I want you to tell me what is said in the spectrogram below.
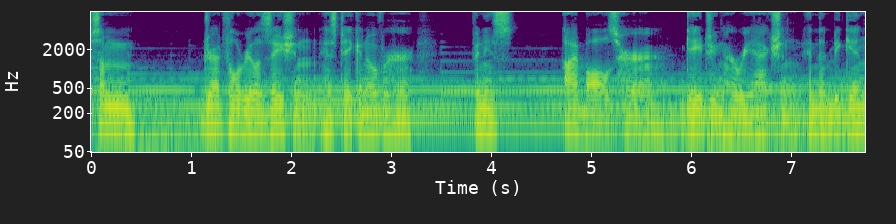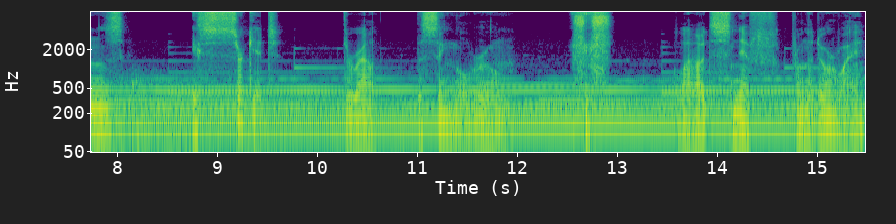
Some dreadful realization has taken over her. Phineas eyeballs her, gauging her reaction, and then begins a circuit throughout the single room. a loud sniff from the doorway.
